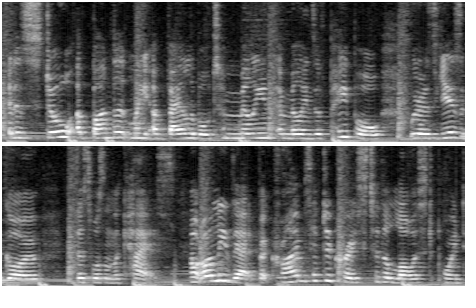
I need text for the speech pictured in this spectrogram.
it is still abundantly available to millions and millions of people, whereas years ago, this wasn't the case. Not only that, but crimes have decreased to the lowest point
